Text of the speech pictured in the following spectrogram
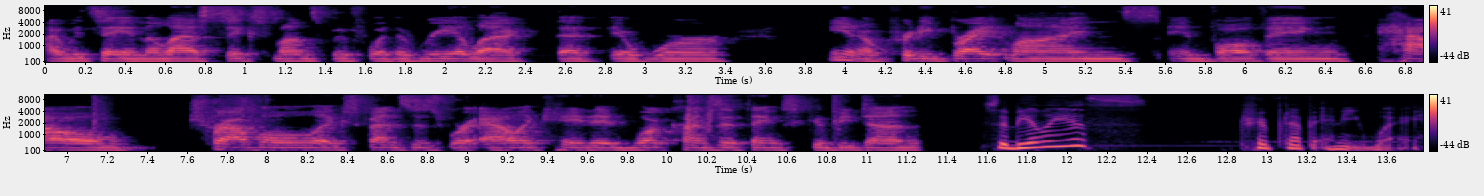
I would say in the last six months before the reelect, that there were, you know, pretty bright lines involving how travel expenses were allocated, what kinds of things could be done. Sebelius tripped up anyway.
